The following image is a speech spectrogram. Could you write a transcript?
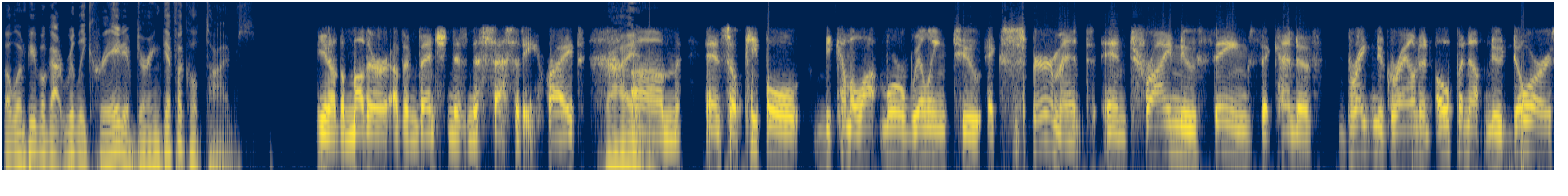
but when people got really creative during difficult times. You know, the mother of invention is necessity, right? Right. Um, and so people become a lot more willing to experiment and try new things that kind of break new ground and open up new doors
